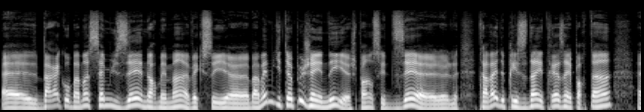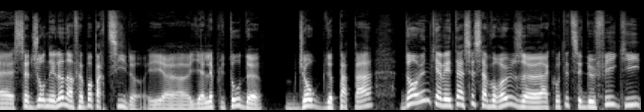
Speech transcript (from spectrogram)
Barack Obama s'amusait énormément avec ses... euh, ben même, il était un peu gêné, je pense. Il disait, euh, le travail de président est très important. Euh, cette journée-là n'en fait pas partie. Là. Et euh, il allait plutôt de joke de papa, dont une qui avait été assez savoureuse euh, à côté de ses deux filles qui,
